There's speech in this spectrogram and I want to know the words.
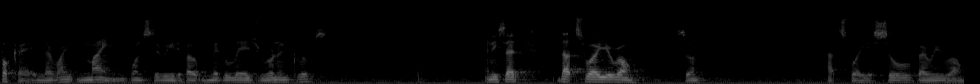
fucker in their right mind wants to read about middle aged running clubs. And he said, That's where you're wrong, son. That's where you're so very wrong.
